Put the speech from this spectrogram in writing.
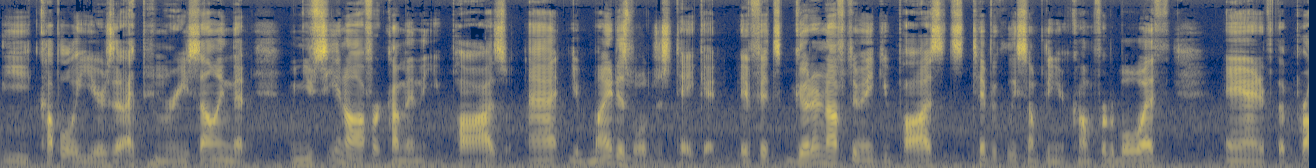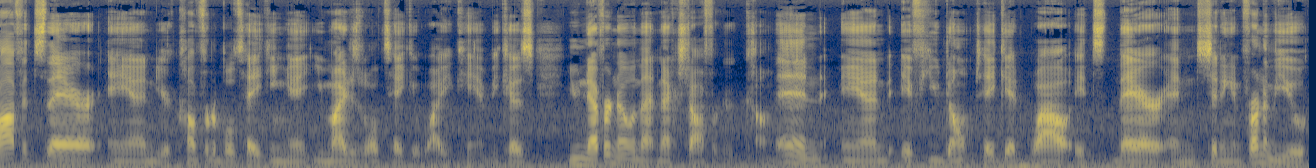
the couple of years that I've been reselling that when you see an offer come in that you pause at, you might as well just take it. If it's good enough to make you pause, it's typically something you're comfortable with. And if the profit's there and you're comfortable taking it, you might as well take it while you can because you never know when that next offer could come in. And if you don't take it while it's there and sitting in front of you,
